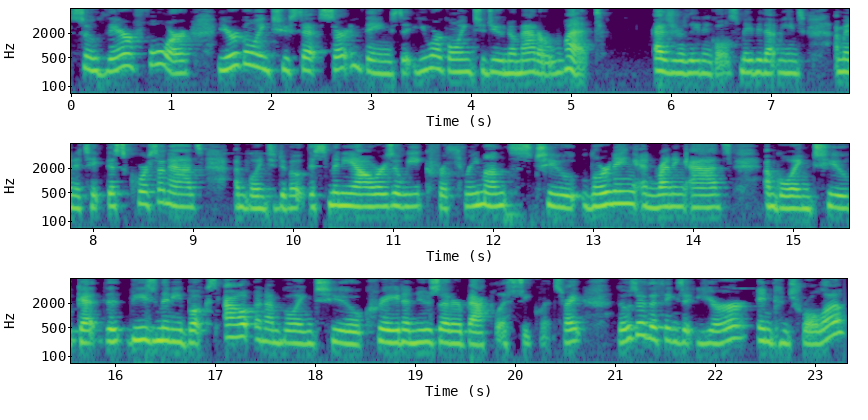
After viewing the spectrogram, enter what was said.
So therefore, you're going to set certain things that you are going to do no matter what as your leading goals. Maybe that means I'm going to take this course on ads. I'm going to devote this many hours a week for three months to learning and running ads. I'm going to get the, these many books out and I'm going to create a newsletter backlist sequence, right? Those are the things that you're in control of.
